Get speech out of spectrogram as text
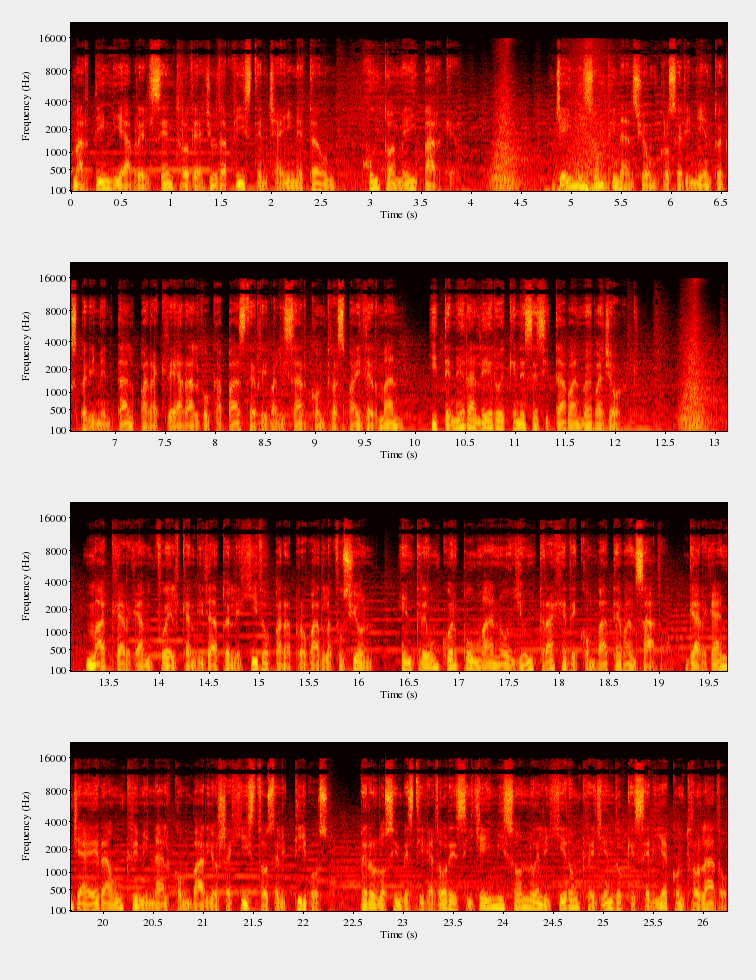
Martin le abre el centro de ayuda Fist en Chinatown, junto a May Parker. Jameson financió un procedimiento experimental para crear algo capaz de rivalizar contra Spider-Man y tener al héroe que necesitaba Nueva York. Mac Gargan fue el candidato elegido para probar la fusión entre un cuerpo humano y un traje de combate avanzado. Gargan ya era un criminal con varios registros delictivos, pero los investigadores y Jameson lo eligieron creyendo que sería controlado.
